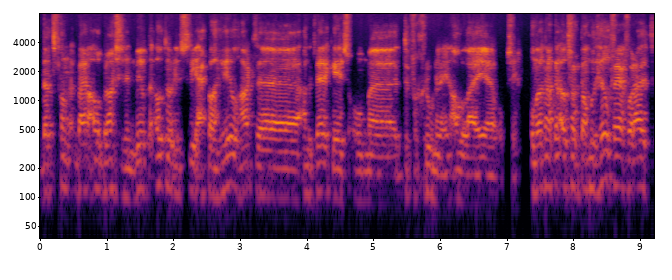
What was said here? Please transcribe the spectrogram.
dat van bijna alle branches in de wereld de auto-industrie eigenlijk wel heel hard uh, aan het werk is om uh, te vergroenen in allerlei opzichten. Omdat nou, een autofabrikant moet heel ver vooruit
